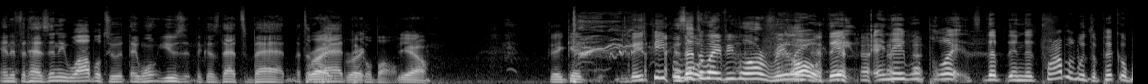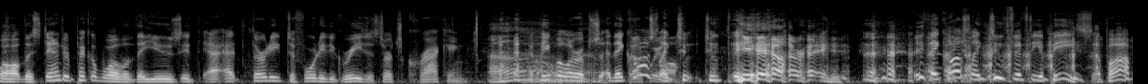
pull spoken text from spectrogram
and if it has any wobble to it, they won't use it because that's bad. That's a right, bad right. pickleball. Yeah. They get these people. Is that the way people are really? Oh, they and they will play. The, and the problem with the pickleball, the standard pickleball that they use, it at at thirty to forty degrees, it starts cracking. Oh, And people are upset. They Don't cost like all? two two. Yeah, right. they, they cost like two fifty a piece a pop.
